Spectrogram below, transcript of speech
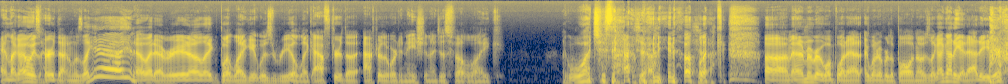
And like I always heard that and was like, yeah, you know, whatever, you know, like, but like it was real. Like after the after the ordination, I just felt like, like what just happened, you know, Yeah. like. Um, and I remember at one point I, had, I went over the ball and I was like, I gotta get out of here,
